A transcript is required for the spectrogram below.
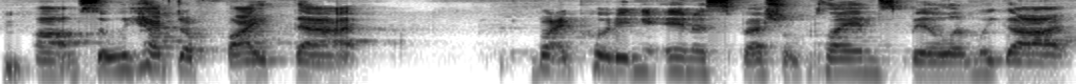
Hmm. Um, so, we had to fight that by putting in a special claims bill, and we got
